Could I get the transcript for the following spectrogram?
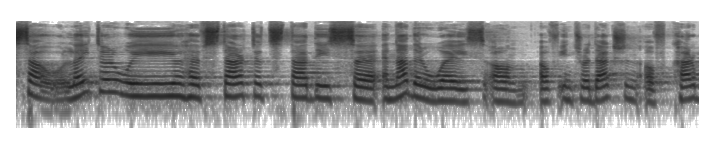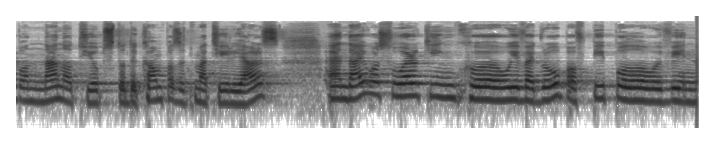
So later we have started studies uh, another ways on, of introduction of carbon nanotubes to the composite materials. And I was working uh, with a group of people within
